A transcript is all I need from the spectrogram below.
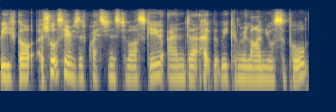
We've got a short series of questions to ask you and uh, hope that we can rely on your support.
